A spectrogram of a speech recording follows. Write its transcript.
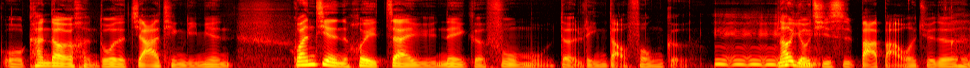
我看到有很多的家庭里面，关键会在于那个父母的领导风格。嗯嗯嗯嗯，然后尤其是爸爸，我觉得很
